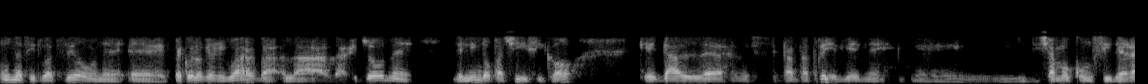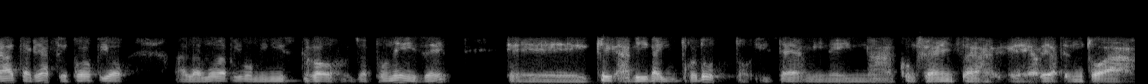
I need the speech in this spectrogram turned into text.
una situazione eh, per quello che riguarda la, la regione dell'Indo-Pacifico che dal 1973 viene eh, diciamo considerata grazie proprio all'allora primo ministro giapponese eh, che aveva introdotto il termine in una conferenza che aveva tenuto a,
